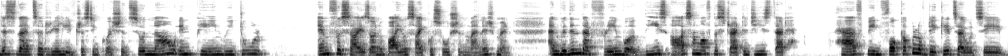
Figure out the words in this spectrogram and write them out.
this that's a really interesting question. So now in pain, we do emphasize on a biopsychosocial management. And within that framework, these are some of the strategies that have been for a couple of decades i would say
